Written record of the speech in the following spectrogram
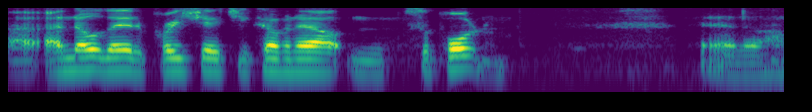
I, I, know they'd appreciate you coming out and supporting them. And uh,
